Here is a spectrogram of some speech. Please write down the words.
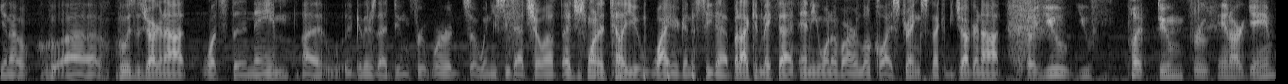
you know, who, uh, who is the Juggernaut? What's the name? Uh, there's that Doomfruit word. So when you see that show up, I just want to tell you why you're going to see that. But I can make that any one of our localized strings. So that could be Juggernaut. So you you put Doom Fruit in our game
